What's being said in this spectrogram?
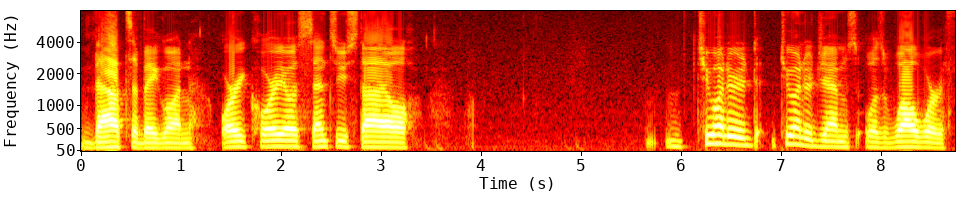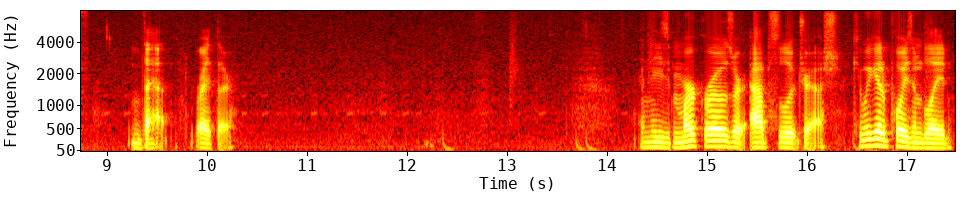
That's a big one. Oricorio Sensu style. 200, 200 gems was well worth that right there. And these Murkrows are absolute trash. Can we get a Poison Blade?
